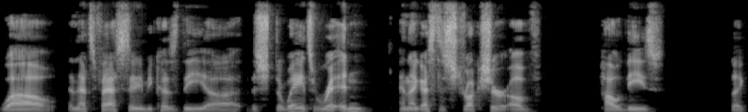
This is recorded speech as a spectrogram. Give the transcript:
Wow, and that's fascinating because the uh, the, the way it's written, and I guess the structure of how these like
